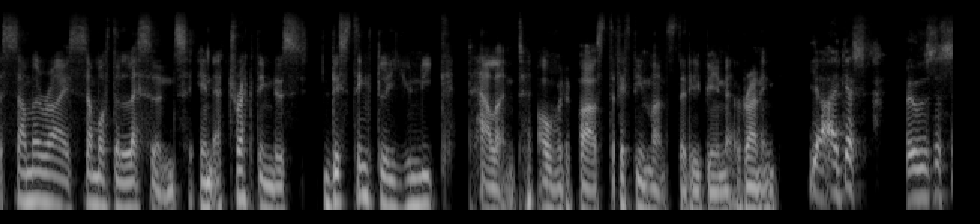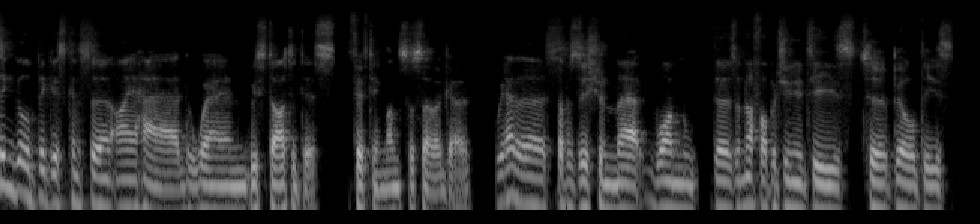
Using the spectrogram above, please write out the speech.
summarize some of the lessons in attracting this distinctly unique talent over the past 15 months that you've been running? Yeah, I guess it was the single biggest concern I had when we started this 15 months or so ago. We had a supposition that one, there's enough opportunities to build these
